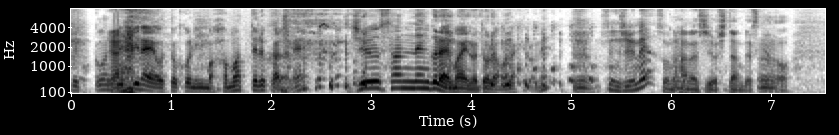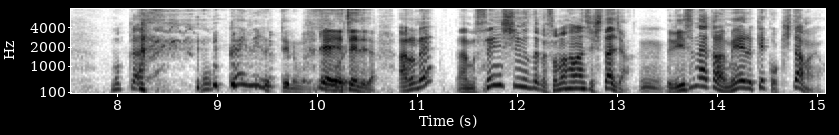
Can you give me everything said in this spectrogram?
結婚できない男に今ハマってるからね。13年ぐらい前のドラマだけどね。先週ね、その話をしたんですけど、もう一回、もう一回見るっていうのもすごいやいや、違う違う。あのね、あの、先週、だからその話したじゃん。うんで、リスナーからメール結構来たのよ。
